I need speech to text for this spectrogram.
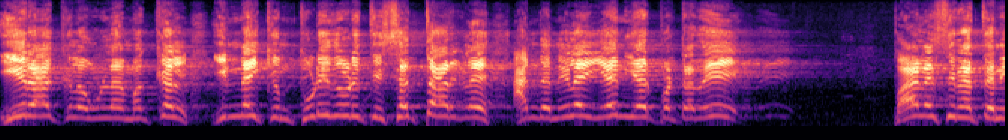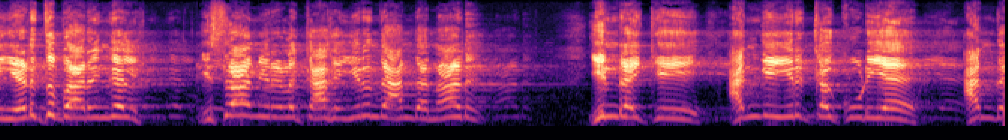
ஈராக்கில் உள்ள மக்கள் இன்னைக்கும் துடிதுடித்து செத்தார்களே அந்த நிலை ஏன் ஏற்பட்டது? பாலஸ்தீனத்தை நீங்க எடுத்து பாருங்கள். இஸ்லாமியர்களுக்காக இருந்த அந்த நாடு இன்றைக்கு அங்கே இருக்கக்கூடிய அந்த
